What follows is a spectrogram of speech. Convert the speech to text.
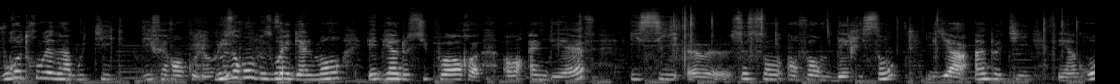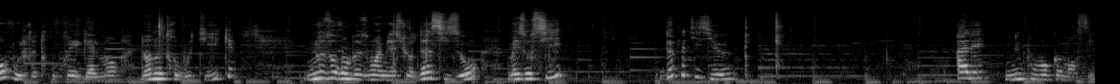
Vous retrouverez dans la boutique différents coloris. Nous aurons besoin également eh bien, de supports en MDF. Ici, euh, ce sont en forme d'hérisson. Il y a un petit et un gros. Vous le retrouverez également dans notre boutique. Nous aurons besoin bien sûr d'un ciseau, mais aussi de petits yeux. Allez, nous pouvons commencer.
